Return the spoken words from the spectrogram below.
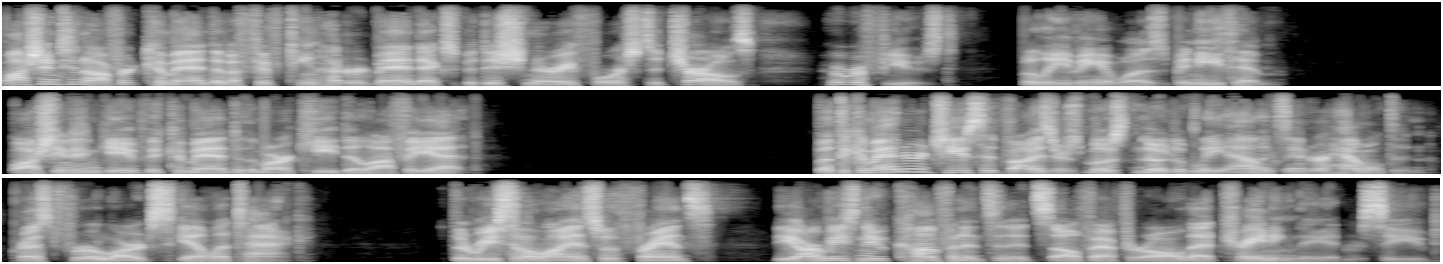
Washington offered command of a 1,500 man expeditionary force to Charles, who refused, believing it was beneath him. Washington gave the command to the Marquis de Lafayette. But the commander in chief's advisers, most notably Alexander Hamilton, pressed for a large scale attack. The recent alliance with France, the Army's new confidence in itself after all that training they had received,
